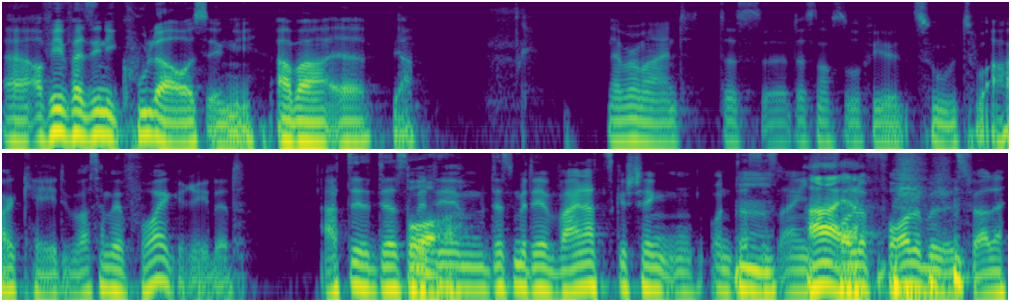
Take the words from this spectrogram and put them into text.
Äh, auf jeden Fall sehen die cooler aus irgendwie. Aber äh, ja. Nevermind. Das, äh, das noch so viel zu, zu Arcade. Über was haben wir vorher geredet? Ach, das Boah. mit, dem, das mit den Weihnachtsgeschenken und dass Mhm. es eigentlich Ah, voll ja. affordable ist für alle.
